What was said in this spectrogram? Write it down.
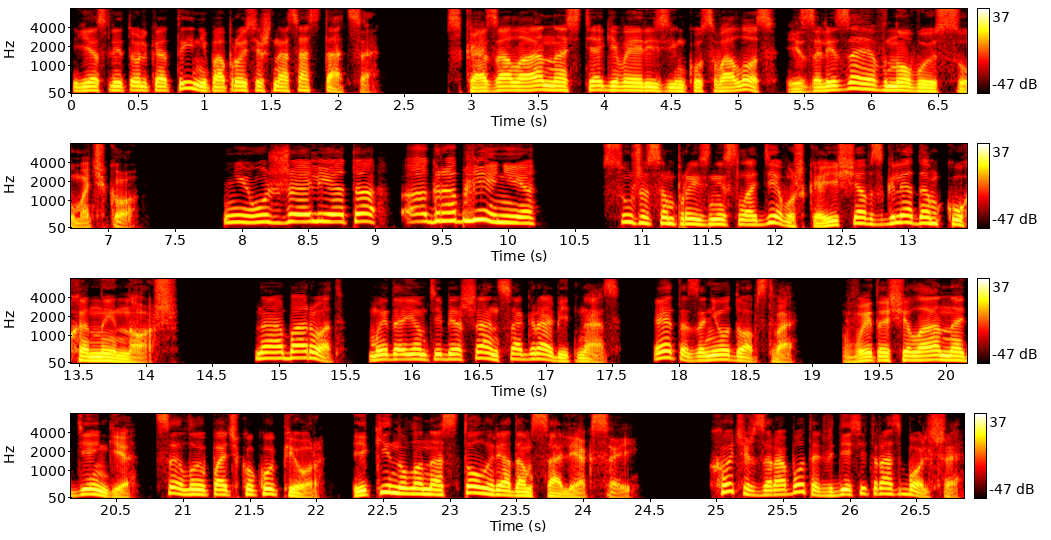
если только ты не попросишь нас остаться», сказала Анна, стягивая резинку с волос и залезая в новую сумочку. «Неужели это ограбление?» С ужасом произнесла девушка, ища взглядом кухонный нож. «Наоборот, мы даем тебе шанс ограбить нас. Это за неудобство». Вытащила Анна деньги, целую пачку купюр, и кинула на стол рядом с Алексой. «Хочешь заработать в 10 раз больше?»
